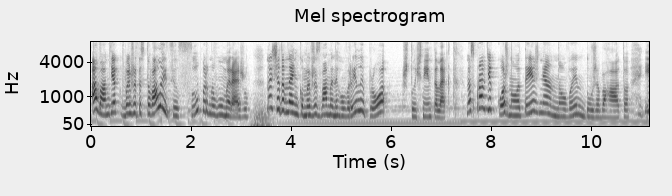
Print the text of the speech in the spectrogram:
А вам як ви вже тестували цю супер нову мережу? Наче давненько ми вже з вами не говорили про штучний інтелект. Насправді кожного тижня новин дуже багато, і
